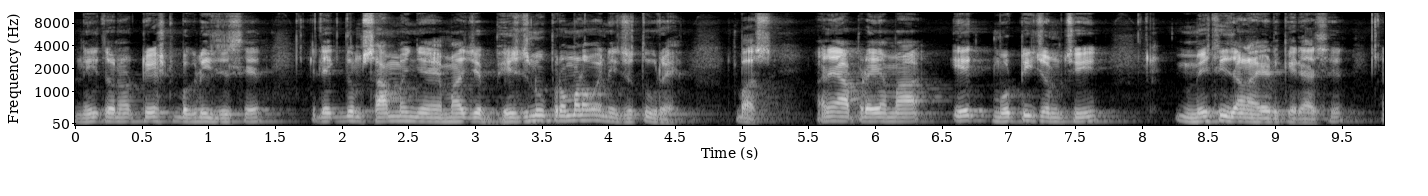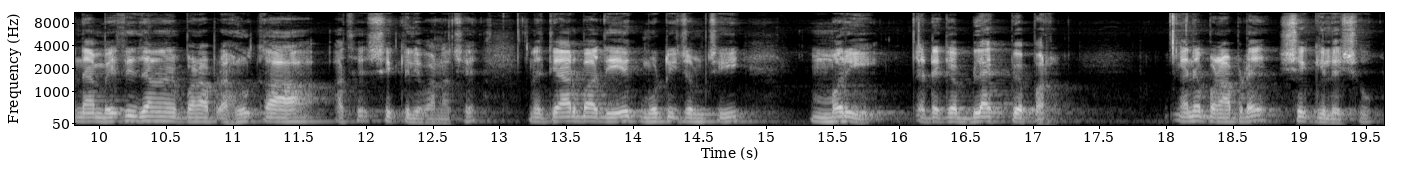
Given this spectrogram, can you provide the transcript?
નહીં તો એનો ટેસ્ટ બગડી જશે. એટલે એકદમ સામાન્ય એમાં જે ભેજનું પ્રમાણ હોય ને જતું રહે. બસ. અને આપણે એમાં એક મોટી ચમચી મેથી દાણા એડ કર્યા છે. અને આ મેથી દાણાને પણ આપણે હલકા હાથે શેકી લેવાના છે. અને ત્યારબાદ એક મોટી ચમચી મરી, એટલે કે બ્લેક પેપર એને પણ આપણે શેકી લઈશું.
